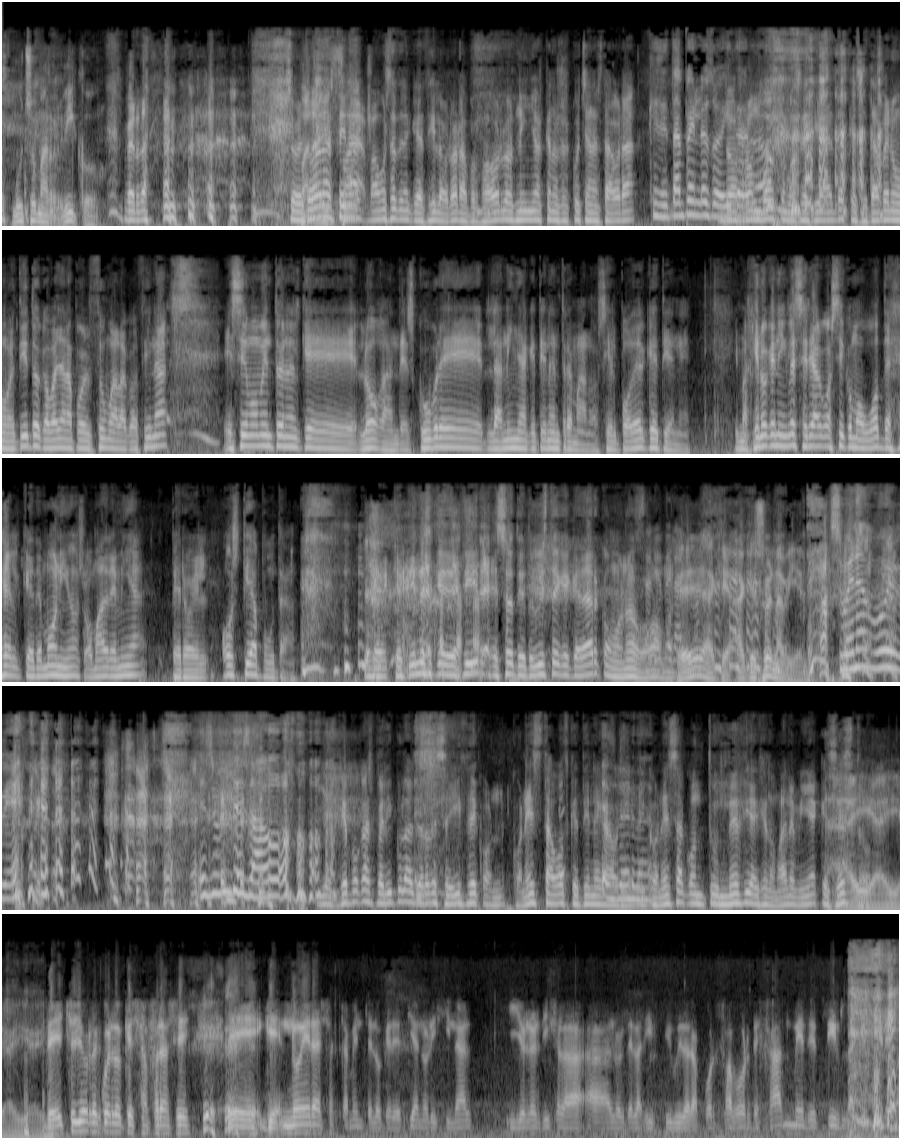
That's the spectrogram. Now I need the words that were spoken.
mucho más rico. ¿verdad? Sobre Para todo en la escena, vamos a tener que decirlo, Aurora, por favor, los niños que nos escuchan hasta ahora, Que se tapen los oídos, dos rombos, ¿no? como se decía antes, que se tapen un momentito, que vayan a por el zumo a la cocina. Ese momento en el que Logan descubre la niña que tiene entre manos y el poder que tiene. Imagino que en inglés sería algo así como what the hell, qué demonios, o madre mía, pero el hostia puta. Que, que tienes que decir, eso te tuviste que quedar como nuevo, vamos. ¿Eh? ¿A, que, a que suena bien? Suena muy bien. es un desahogo. Y en qué pocas películas yo creo que se dice con, con esta voz que tiene Gabriel y con esa contundencia diciendo, madre mía, ¿qué es esto? Ahí, ahí, ahí, ahí. De hecho, yo recuerdo que esa frase eh, que no era exactamente lo que decían original y yo les dije a, la- a los de la distribuidora, por favor, dejadme decir la que tiene.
